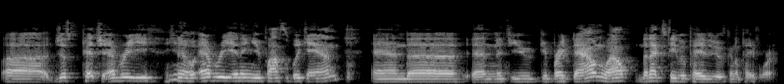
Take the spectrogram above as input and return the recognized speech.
Uh, just pitch every, you know, every inning you possibly can. And, uh, and if you break down, well, the next team who pays you is going to pay for it.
